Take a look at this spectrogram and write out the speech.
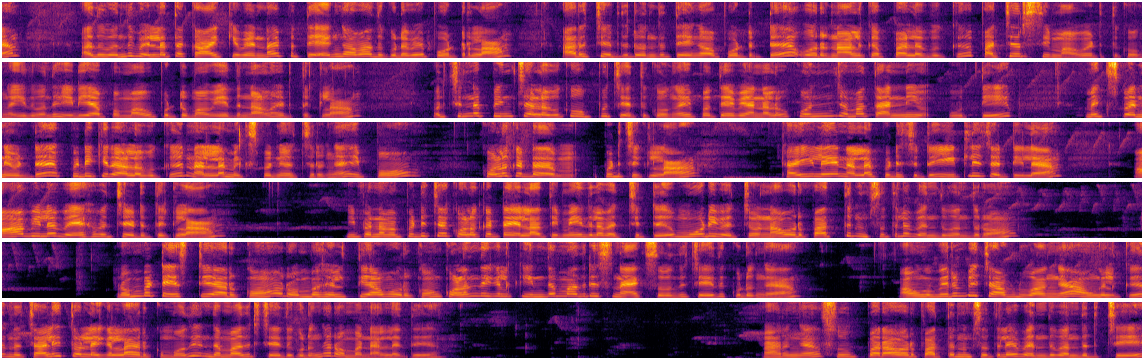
அது வந்து வெள்ளத்தை காய்க்க வேண்டாம். இப்போ தேங்காவை அது கூடவே போட்டுடலாம் அரைச்சி எடுத்துகிட்டு வந்து தேங்காவை போட்டுட்டு ஒரு நாலு கப் அளவுக்கு பச்சரிசி மாவு எடுத்துக்கோங்க. இது வந்து இடியாப்ப மாவு புட்டு மாவு எதுனாலும் எடுத்துக்கலாம். ஒரு சின்ன பிஞ்ச் அளவுக்கு உப்பு சேர்த்துக்கோங்க. இப்போ தேவையான அளவு கொஞ்சமாக தண்ணி ஊற்றி மிக்ஸ் பண்ணிவிட்டு பிடிக்கிற அளவுக்கு நல்லா மிக்ஸ் பண்ணி வச்சுருங்க. இப்போது கொழுக்கட்டை பிடிச்சிக்கலாம். கையிலே நல்லா பிடிச்சிட்டு இட்லி சட்டியில் ஆவியில் வேக வச்சு எடுத்துக்கலாம். இப்போ நம்ம பிடிச்ச கொழுக்கட்டை எல்லாத்தையுமே இதில் வச்சுட்டு மூடி வச்சோன்னா ஒரு பத்து நிமிஷத்தில் வெந்து வந்துடும் ரொம்ப டேஸ்டியாக இருக்கும் ரொம்ப ஹெல்த்தியாகவும் இருக்கும். குழந்தைகளுக்கு இந்த மாதிரி ஸ்நாக்ஸ் வந்து செய்து கொடுங்க. அவங்க விரும்பி சாப்பிடுவாங்க அவங்களுக்கு இந்த சளி தொல்லைகள்லாம் இருக்கும்போது இந்த மாதிரி செய்து கொடுங்க ரொம்ப நல்லது. பாருங்கள் சூப்பராக ஒரு பத்து நிமிஷத்துலேயே வெந்து வந்துடுச்சு.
